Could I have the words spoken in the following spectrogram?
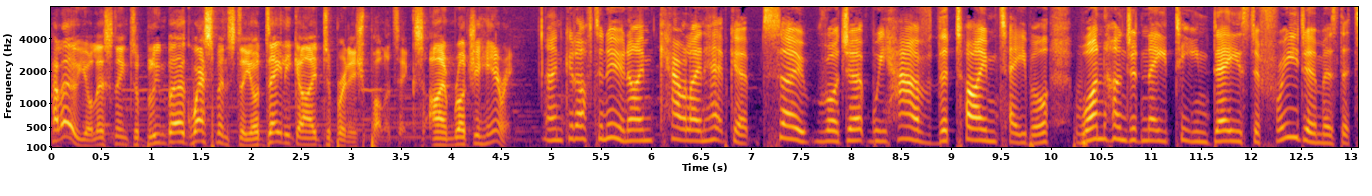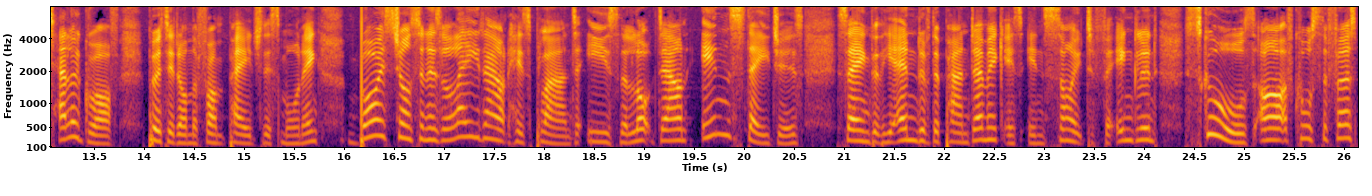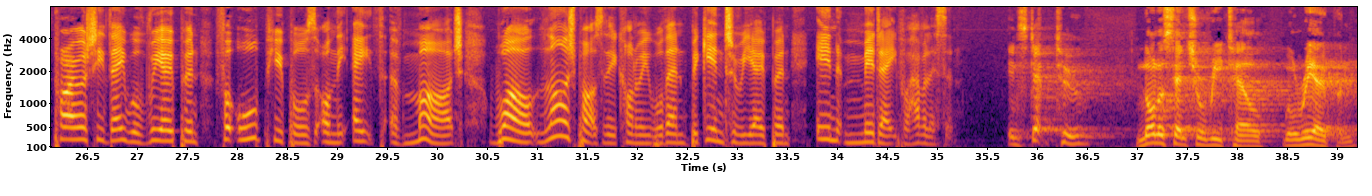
Hello, you're listening to Bloomberg Westminster, your daily guide to British politics. I'm Roger Hearing. And good afternoon. I'm Caroline Hepker. So, Roger, we have the timetable 118 days to freedom, as the Telegraph put it on the front page this morning. Boris Johnson has laid out his plan to ease the lockdown in stages, saying that the end of the pandemic is in sight for England. Schools are, of course, the first priority. They will reopen for all pupils on the 8th of March, while large parts of the economy will then begin to reopen in mid April. Have a listen. In step two, non essential retail will reopen,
